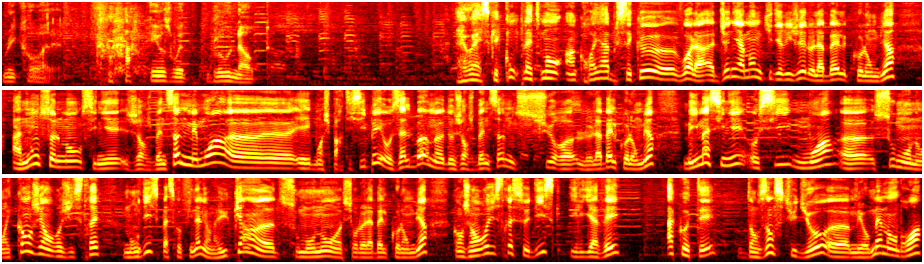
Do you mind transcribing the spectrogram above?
recorded. he was with Blue Note. Et ouais, ce qui est complètement incroyable, c'est que euh, voilà, Johnny Hammond qui dirigeait le label Columbia a non seulement signé George Benson, mais moi, euh, et moi je participais aux albums de George Benson sur euh, le label Columbia, mais il m'a signé aussi moi sous mon nom. Et quand j'ai enregistré mon disque, parce qu'au final il n'y en a eu qu'un sous mon nom sur le label Columbia, quand j'ai enregistré ce disque, il y avait à côté, dans un studio, euh, mais au même endroit,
